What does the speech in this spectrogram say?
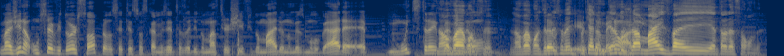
Imagina, um servidor só para você ter suas camisetas ali do Master Chief e do Mario no mesmo lugar, é, é muito estranho. Não vai mim, acontecer. Não... não vai acontecer, principalmente porque a Nintendo jamais vai entrar nessa onda.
